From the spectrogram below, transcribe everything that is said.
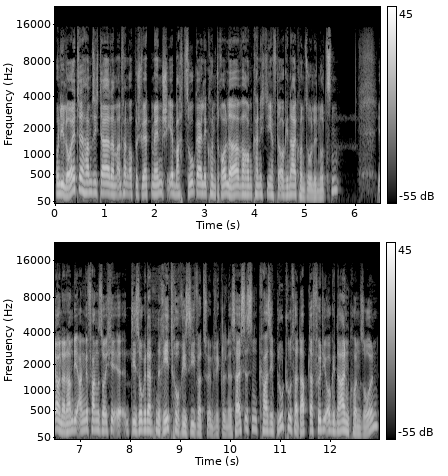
Und die Leute haben sich da am Anfang auch beschwert, Mensch, ihr macht so geile Controller, warum kann ich die nicht auf der Originalkonsole nutzen? Ja, und dann haben die angefangen, solche, äh, die sogenannten Retro-Receiver zu entwickeln. Das heißt, es sind quasi Bluetooth-Adapter für die originalen Konsolen.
